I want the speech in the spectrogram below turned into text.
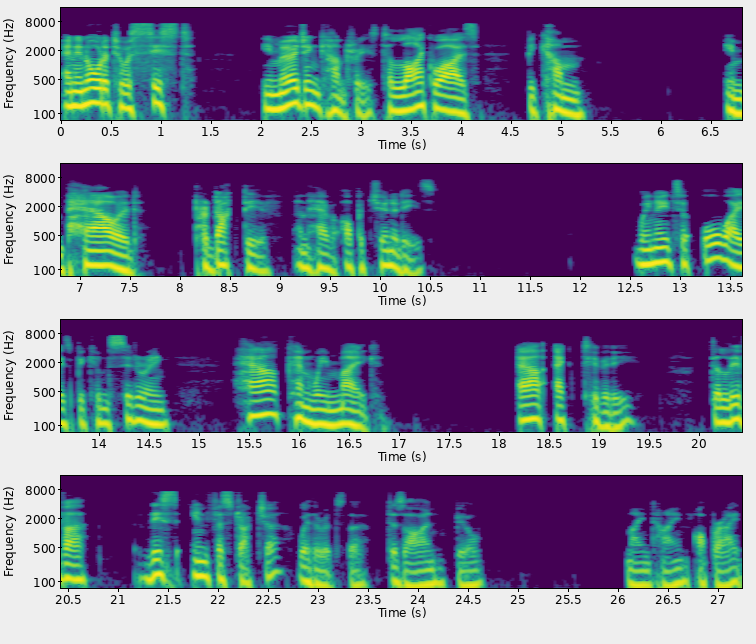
and in order to assist emerging countries to likewise become empowered, productive, and have opportunities, we need to always be considering how can we make our activity deliver this infrastructure, whether it's the design, build, maintain, operate,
